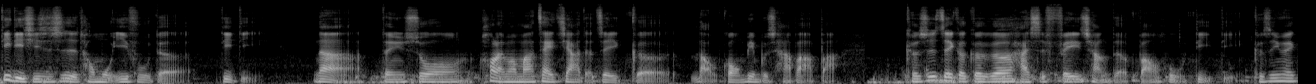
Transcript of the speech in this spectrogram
弟弟其实是同母异父的弟弟。那等于说，后来妈妈再嫁的这个老公并不是他爸爸。可是这个哥哥还是非常的保护弟弟。可是因为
